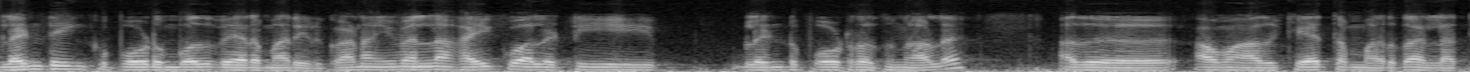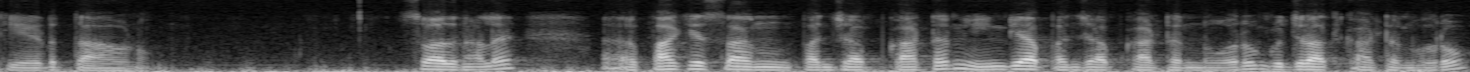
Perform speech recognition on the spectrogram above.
பிளெண்டிங்க்கு போடும்போது வேறு மாதிரி இருக்கும். ஆனால் இவெல்லாம் ஹை குவாலிட்டி பிளெண்டு போடுறதுனால அது அவன் அதுக்கேற்ற மாதிரி தான் எல்லாத்தையும் எடுத்து ஆகணும் ஸோ அதனால் Pakistan Punjab cotton India Punjab cotton வரும் குஜராத் காட்டன் வரும்.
